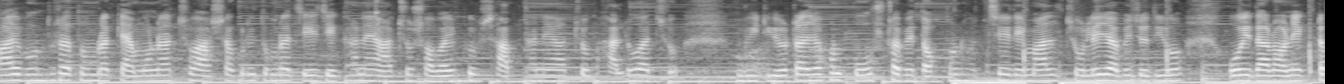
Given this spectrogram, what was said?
হাই বন্ধুরা, তোমরা কেমন আছো? আশা করি তোমরা যে যেখানে আছো, সবাই খুব সাবধানে আছো, ভালো আছো। ভিডিওটা যখন পোস্ট হবে, তখন হচ্ছে রেমাল চলে যাবে, যদিও ওয়েদার অনেকটা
